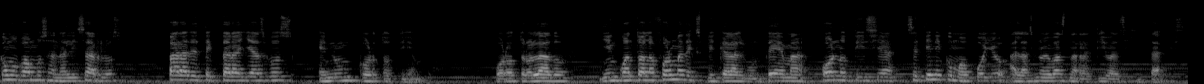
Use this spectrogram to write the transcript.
cómo vamos a analizarlos para detectar hallazgos en un corto tiempo. Por otro lado, y en cuanto a la forma de explicar algún tema o noticia, se tiene como apoyo a las nuevas narrativas digitales.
